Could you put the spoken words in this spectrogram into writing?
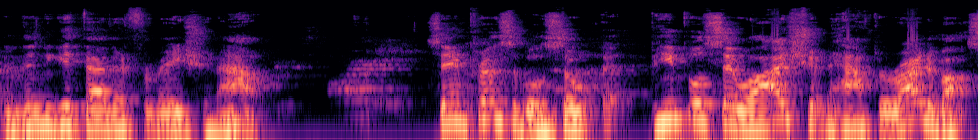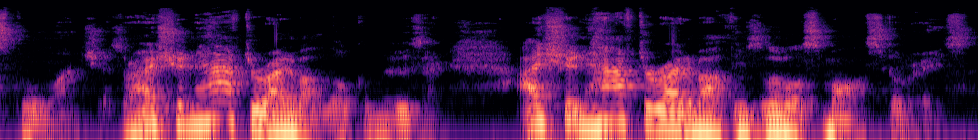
and then you get that information out. Same principle. So uh, people say, well, I shouldn't have to write about school lunches, or I shouldn't have to write about local news, or I shouldn't have to write about these little small stories.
